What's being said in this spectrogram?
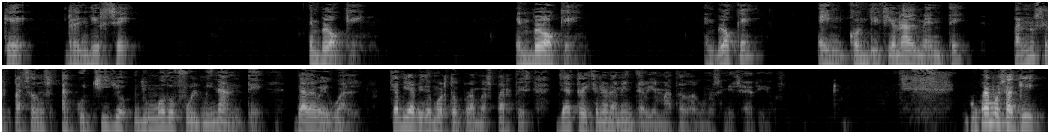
que rendirse en bloque, en bloque, en bloque e incondicionalmente para no ser pasados a cuchillo de un modo fulminante. Ya daba igual, ya había habido muertos por ambas partes, ya traicioneramente habían matado a algunos emisarios. Encontramos aquí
